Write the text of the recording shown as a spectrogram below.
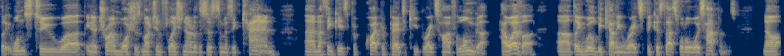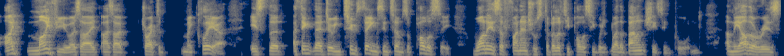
that it wants to, uh, you know, try and wash as much inflation out of the system as it can, and I think it's pre- quite prepared to keep rates higher for longer. However, uh, they will be cutting rates because that's what always happens. Now, I my view, as I as I've tried to make clear, is that I think they're doing two things in terms of policy. One is a financial stability policy where the balance sheet's important, and the other is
